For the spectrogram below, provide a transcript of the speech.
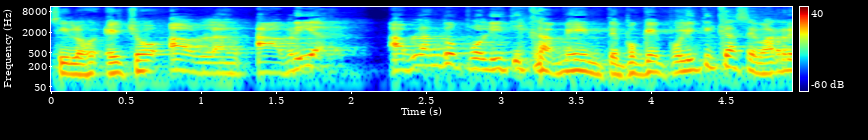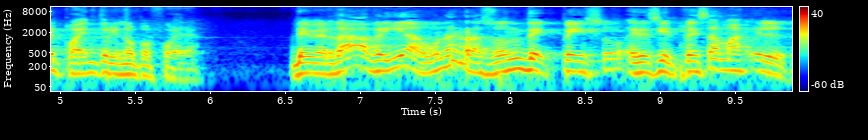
si los hechos hablan, habría, hablando políticamente, porque política se barre para adentro y no para afuera. De verdad habría una razón de peso, es decir, pesa más el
